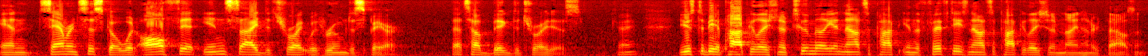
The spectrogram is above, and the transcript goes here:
and San Francisco would all fit inside Detroit with room to spare. That's how big Detroit is. Okay? Used to be a population of 2 million, now it's a pop- in the 50s, now it's a population of 900,000.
